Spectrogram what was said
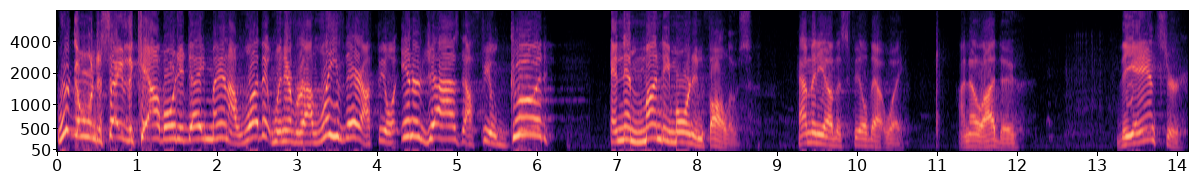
we're going to save the cowboy today, man. I love it. Whenever I leave there, I feel energized, I feel good. And then Monday morning follows. How many of us feel that way? I know I do. The answer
